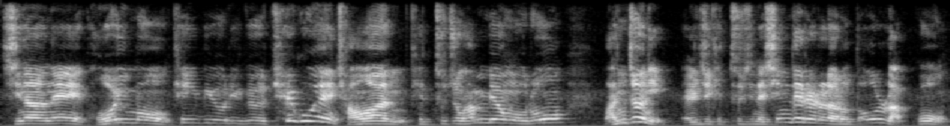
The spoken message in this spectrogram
지난해 거의 뭐 KBO 리그 최고의 좌완 개투 중 한 명으로 완전히 LG 개투진의 신데렐라로 떠올랐고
